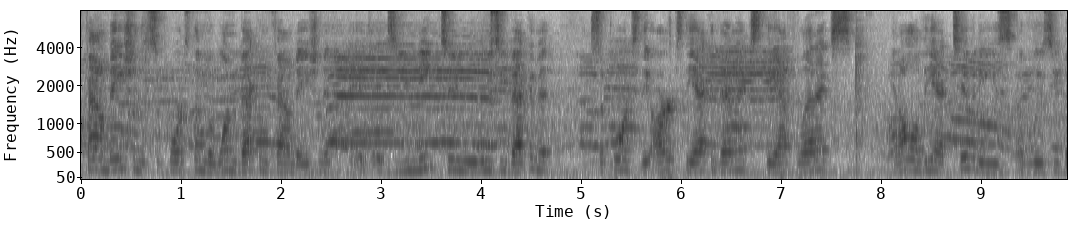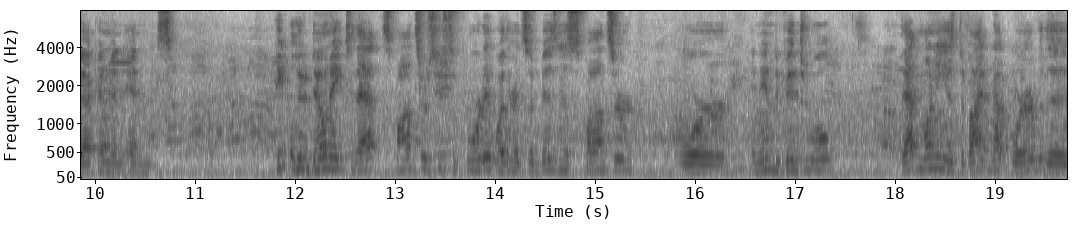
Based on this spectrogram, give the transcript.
a foundation that supports them, the One Beckham Foundation. It, it, it's unique to Lucy Beckham. It supports the arts, the academics, the athletics, and all of the activities of Lucy Beckham. And, and people who donate to that, sponsors who support it, whether it's a business sponsor or an individual, that money is divided up wherever the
